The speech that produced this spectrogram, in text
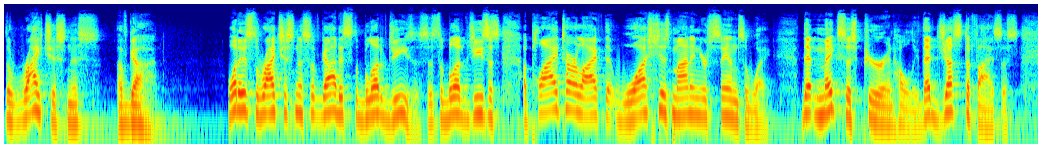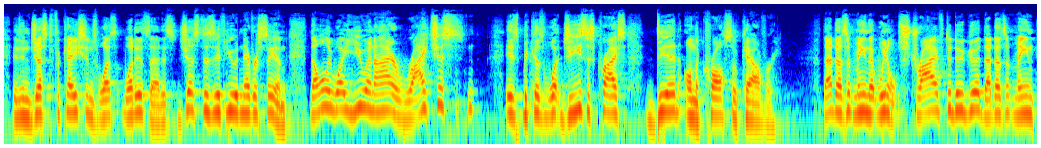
the righteousness of God. What is the righteousness of God? It's the blood of Jesus. It's the blood of Jesus applied to our life that washes mine and your sins away that makes us pure and holy, that justifies us. And in justifications, what, what is that? It's just as if you had never sinned. The only way you and I are righteous is because what Jesus Christ did on the cross of Calvary. That doesn't mean that we don't strive to do good. That doesn't mean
